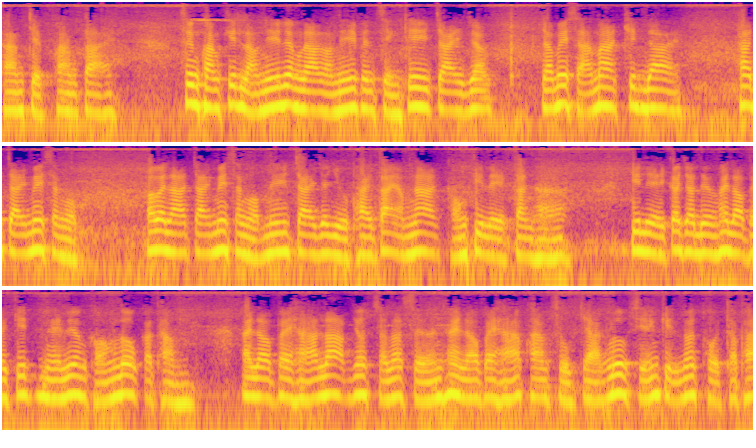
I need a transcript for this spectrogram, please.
ความเจ็บความตาย ซึ่งความคิดเหล่านี้เรื่องราวเหล่านี้เป็นสิ่งที่ใจจะจะไม่สามารถคิดได้ ถ้าใจไม่สงบ เพราะเวลาใจไม่สงบนี้ใจจะอยู่ภายใต้อำนาจของกิเลสตัณหา กิเลสก็จะดึงให้เราไปคิดในเรื่องของโลกธรรม ให้เราไปหาลาบยศสารเสริญ ให้เราไปหาความสุขจากรูปเสียงกลิ่นรสผลทพะ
